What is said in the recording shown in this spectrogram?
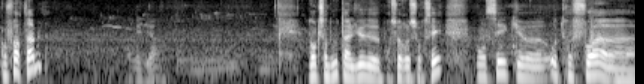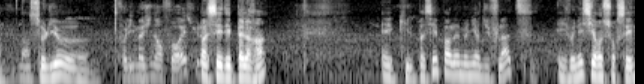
Confortable, On est bien. donc sans doute un lieu de- pour se ressourcer. On sait qu'autrefois, euh, dans ce lieu, euh, Faut l'imaginer en forêt passaient des pèlerins et qu'ils passaient par le menhir du Flat et ils venaient s'y ressourcer.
